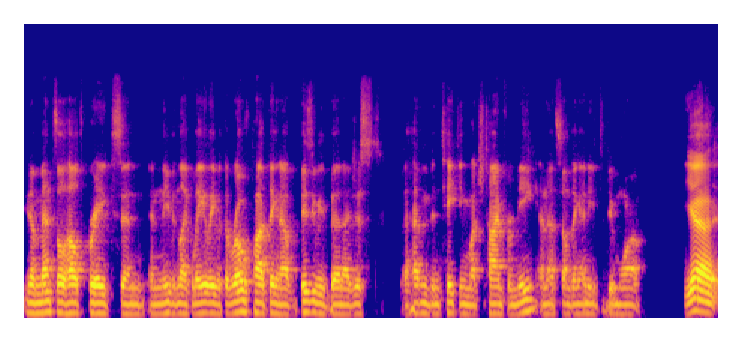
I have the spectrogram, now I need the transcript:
you know, mental health breaks and and even like lately with the RovePod thing and how busy we've been, I just I haven't been taking much time for me, and that's something I need to do more of. Yeah,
